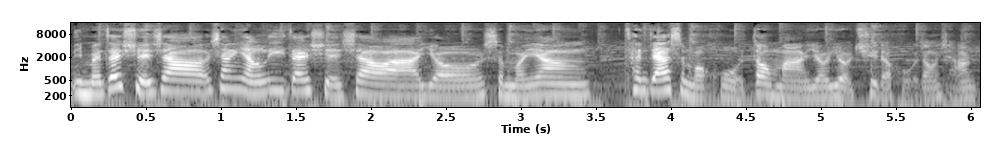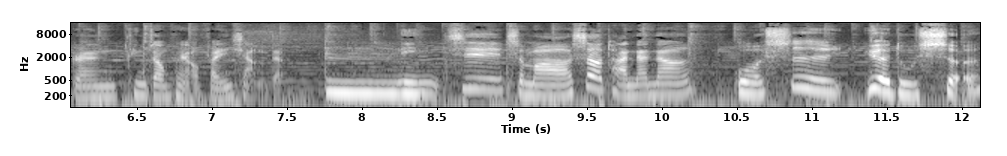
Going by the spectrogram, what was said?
你们在学校，像杨丽在学校啊，有什么样参加什么活动吗？有有趣的活动想要跟听众朋友分享的？嗯，你是什么社团的呢？我是阅读社，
